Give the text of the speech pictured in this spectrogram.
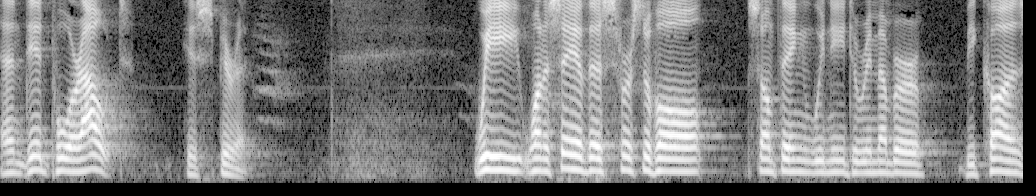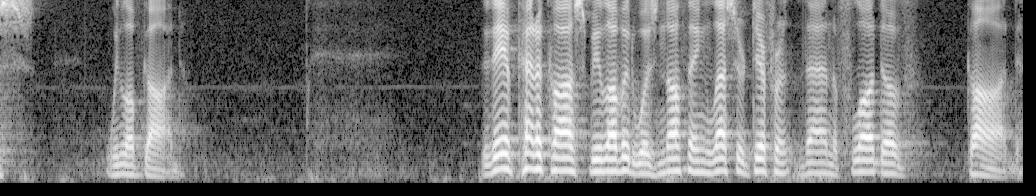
and did pour out his Spirit. We want to say of this, first of all, something we need to remember because we love God. The day of Pentecost, beloved, was nothing less or different than a flood of God.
